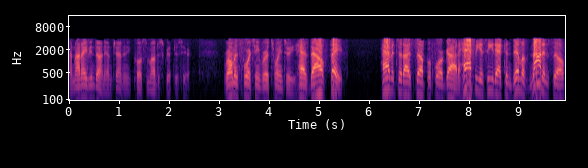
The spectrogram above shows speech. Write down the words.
I'm not even done. I'm trying to quote some other scriptures here. Romans 14, verse 22. Has thou faith? Have it to thyself before God. Happy is he that condemneth not himself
